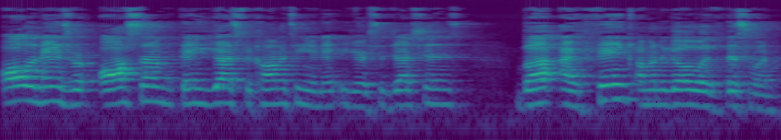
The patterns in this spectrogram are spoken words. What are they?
all the names were awesome. Thank you guys for commenting your, your suggestions. But I think I'm gonna go with this one.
